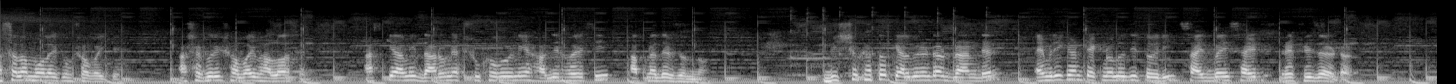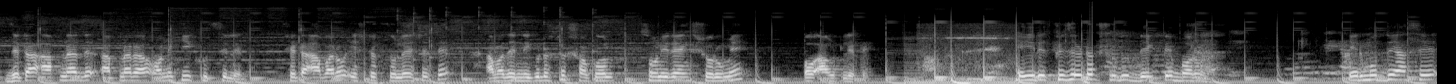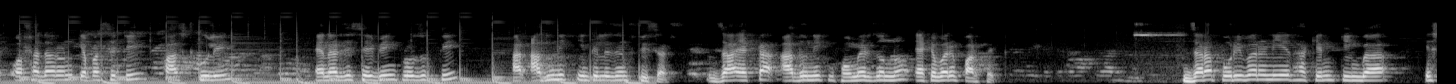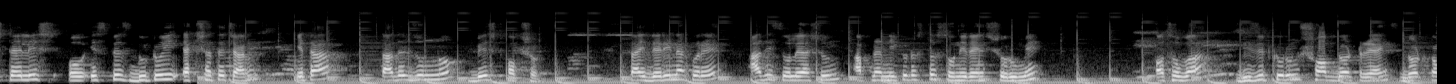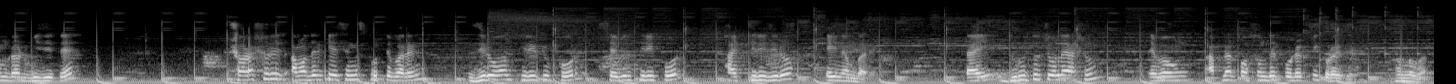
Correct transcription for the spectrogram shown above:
আসসালামু আলাইকুম সবাইকে। আশা করি সবাই ভালো আছেন। আজকে আমি দারুণ এক সুখবর নিয়ে হাজির হয়েছি আপনাদের জন্য। বিশ্বখ্যাত ক্যালভিনেটর ব্র্যান্ডের আমেরিকান টেকনোলজি তৈরি সাইড বাই সাইড রেফ্রিজারেটর, যেটা আপনাদের আপনারা অনেকেই খুঁজছিলেন। সেটা আবারও স্টক চলে এসেছে আমাদের নিকটস্থ সকল সোনি র্যাঙ্ক শোরুমে ও আউটলেটে এই রেফ্রিজারেটর শুধু দেখতে বড় না এর মধ্যে আছে অসাধারণ capacity fast cooling energy saving প্রযুক্তি আর আধুনিক ইন্টেলিজেন্স ফিচার্স যা একটা আধুনিক হোমের জন্য একেবারে পারফেক্ট যারা পরিবারে নিয়ে থাকেন কিংবা স্টাইলিশ ও স্পেস দুটোই একসাথে চান, এটা তাদের জন্য বেস্ট অপশন তাই দেরি না করে আজই চলে আসুন আপনার নিকটস্থ সোনি রেঞ্জ শোরুমে অথবা ভিজিট করুন সব dot ranks dot com dot ভিজিতে সরাসরি আমাদেরকে এস এম এস করতে পারেন zero one three two four seven three four five three zero এই নাম্বারে। তাই দ্রুত চলে আসুন এবং আপনার পছন্দের প্রোডাক্টটি ক্রয় করুন। ধন্যবাদ।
